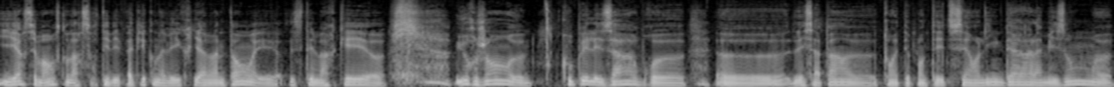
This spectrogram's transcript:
hier, c'est marrant parce qu'on a ressorti des papiers qu'on avait écrits il y a 20 ans et c'était marqué euh, urgent, couper les arbres, les sapins qui ont été plantés, tu sais, en ligne derrière la maison.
